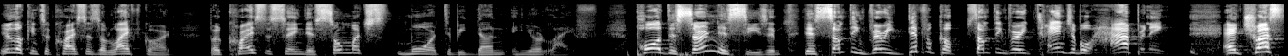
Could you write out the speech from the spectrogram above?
You're looking to Christ as a lifeguard, but Christ is saying there's so much more to be done in your life. Paul discerned this season. There's something very difficult, something very tangible happening. And trust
